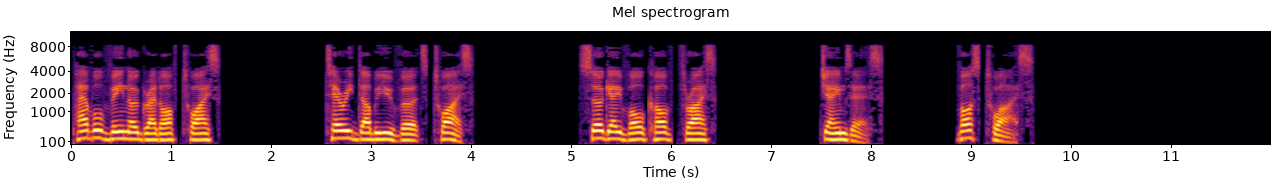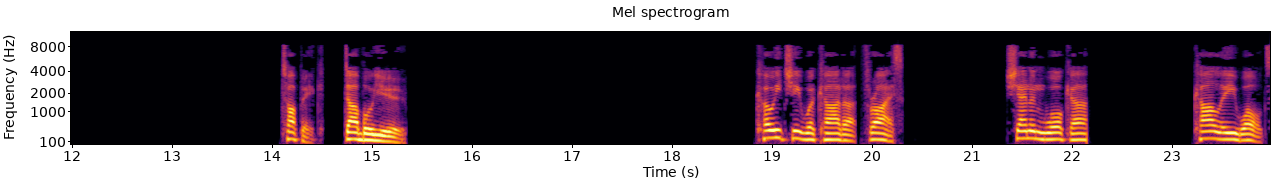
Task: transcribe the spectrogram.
Pavel Vinogradov twice. Terry W. Virts twice. Sergei Volkov thrice James S. Voss twice Topic W Koichi Wakata thrice Shannon Walker Carl E. Walz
